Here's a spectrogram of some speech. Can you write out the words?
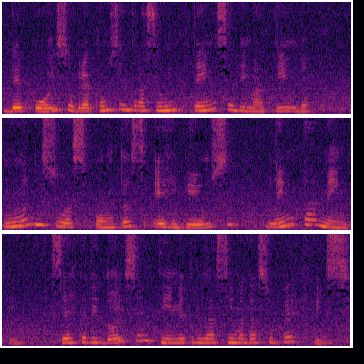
Depois, sobre a concentração intensa de Matilda, uma de suas pontas ergueu-se lentamente, cerca de dois centímetros acima da superfície.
